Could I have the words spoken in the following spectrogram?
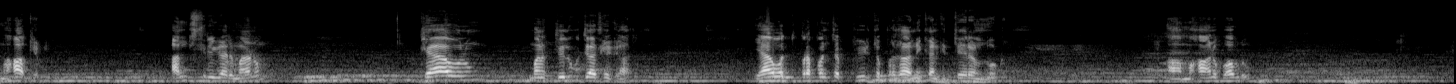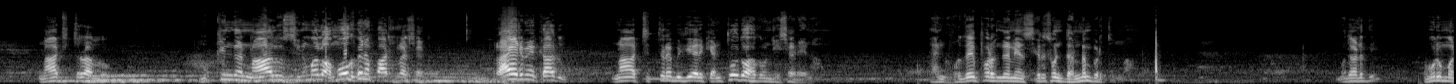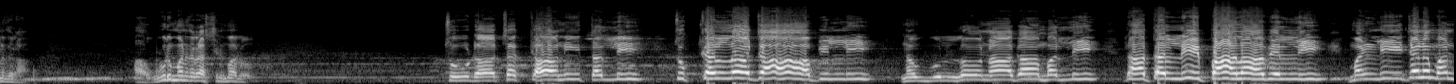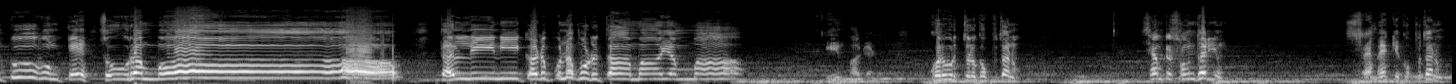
మహాకవి. అందశ్రీ గారి మరణం కేవలం మన తెలుగు జాతికి కాదు యావత్ ప్రపంచ పీడిత ప్రధానికానికి తీరం నోటు ఆ మహానుభావుడు నా చిత్రాల్లో ముఖ్యంగా నాలుగు సినిమాలు అమోఘమైన పాటలు రాశాడు. రాయడమే కాదు నా చిత్ర విజయానికి ఎంతో దోహదం చేశాడు ఆయన. ఆయనకు హృదయపూర్వకంగా నేను శిరస్సుని దండం పెడుతున్నా. మొదటిది ఊరు మనదిరా. ఆ ఊరు మనదిరా సినిమాలో? చూడా చక్కాని తల్లి చుక్కల్లో జాబిల్లి నవ్వుల్లో నాగా మళ్ళీ నా తల్లి పాలా వెళ్ళి మళ్ళీ జనమంటూ ఉంటే సూరమ్మో! తల్లి నీ కడుపున పుడతా మాయమ్మ! ఏం పాడాడు? కొలువృత్తుల గొప్పతనం. శ్రమట సౌందర్యం. శ్రమకి గొప్పతనం.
